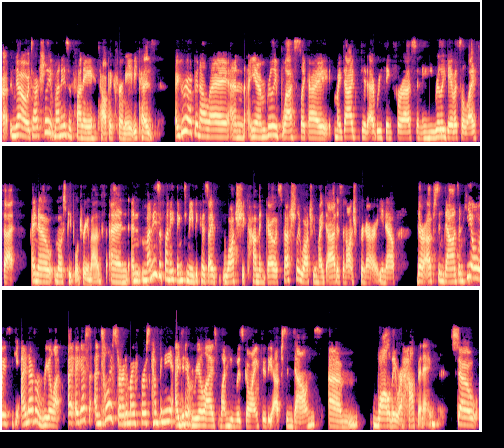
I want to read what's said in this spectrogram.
Uh, no, it's actually money is a funny topic for me because I grew up in LA and you know I'm really blessed like I my dad did everything for us and he really gave us a life that I know most people dream of. And and money's a funny thing to me because I've watched it come and go especially watching my dad as an entrepreneur you know there are ups and downs. And he always he, I never realized I, I guess until I started my first company I didn't realize when he was going through the ups and downs um, while they were happening. So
